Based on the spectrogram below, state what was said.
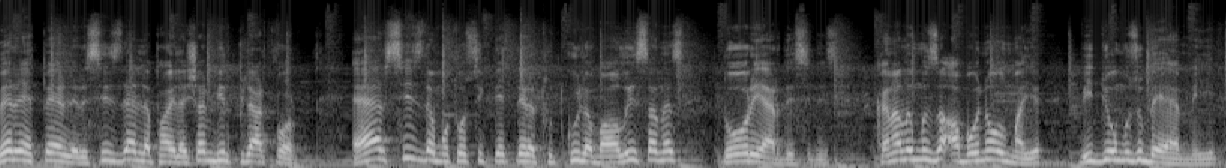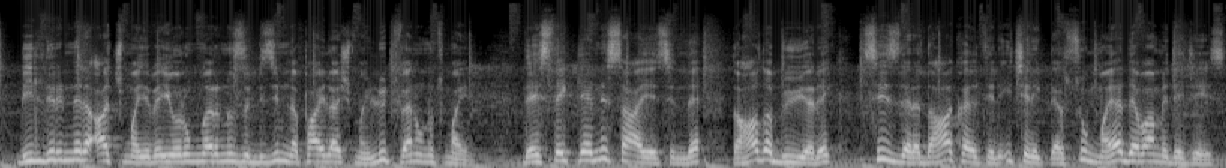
ve rehberleri sizlerle paylaşan bir platform. Eğer siz de motosikletlere tutkuyla bağlıysanız doğru yerdesiniz. Kanalımıza abone olmayı, videomuzu beğenmeyi, bildirimleri açmayı ve yorumlarınızı bizimle paylaşmayı lütfen unutmayın. Destekleriniz sayesinde daha da büyüyerek sizlere daha kaliteli içerikler sunmaya devam edeceğiz.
